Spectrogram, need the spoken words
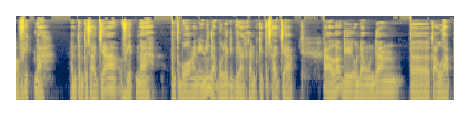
oh, fitnah dan tentu saja fitnah dan kebohongan ini nggak boleh dibiarkan begitu saja. Kalau di Undang-Undang eh, KUHP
